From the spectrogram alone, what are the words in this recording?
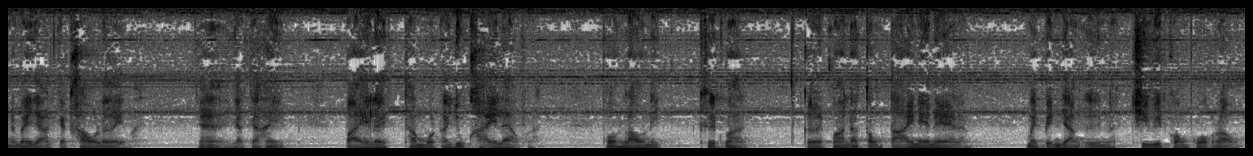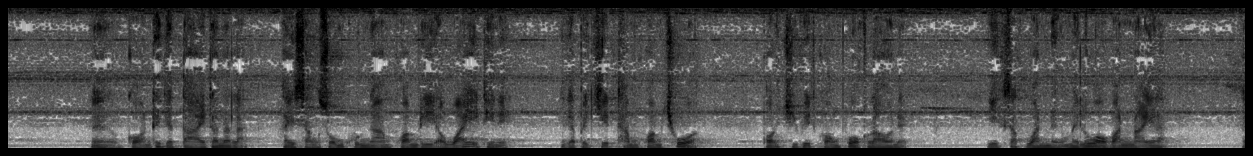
นะไม่อยากจะเข้าเลยอยากจะให้ไปเลยถ้าหมดอายุไขแล้วเพราะเราเนี่ คิดว่าเกิดมาแล้วต้องตายแน่ๆแล้วไม่เป็นอย่างอื่นละชีวิตของพวกเราเออก่อนที่จะตายเท่านั้นแหละให้สั่งสมคุณงามความดีเอาไว้ทีนี่อย่าไปคิดทำความชั่ว เพราะชีวิตของพวกเราเนี่ย อีกสักวันหนึ่งไม่รู้ว่าวันไหนละเ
